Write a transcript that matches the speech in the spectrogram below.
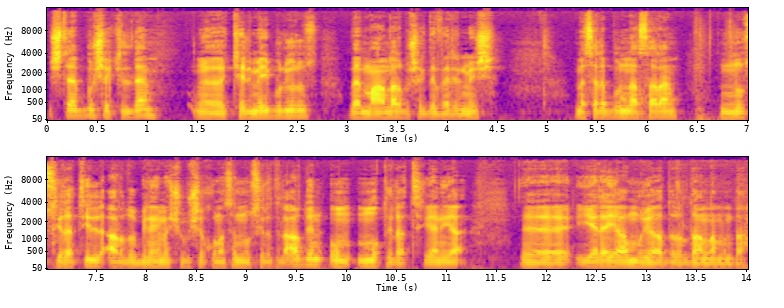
İşte bu şekilde e, kelimeyi buluyoruz ve manalar bu şekilde verilmiş. Mesela bu nasara nusiratil ardu bineyme şu bir şey kullansa nusiratil ardu yani um, mutirat yani ya, e, yere yağmur yağdırıldı anlamında.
